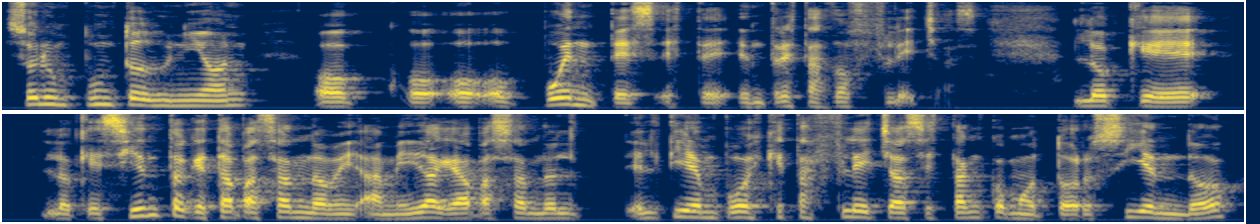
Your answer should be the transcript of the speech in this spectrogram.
son un punto de unión o, puentes este, entre estas dos flechas. Lo que, lo que siento que está pasando a medida que va pasando el, tiempo es que estas flechas se están como torciendo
